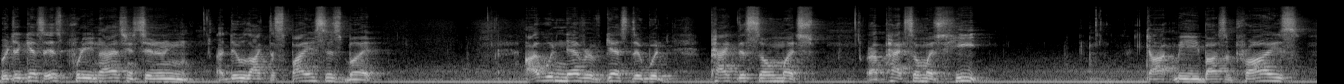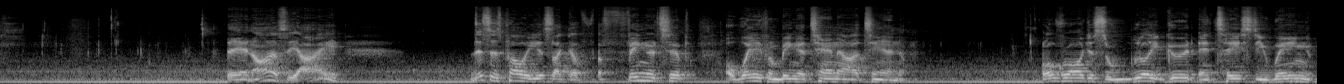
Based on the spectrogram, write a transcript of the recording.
which I guess is pretty nice considering I do like the spices, but I would never have guessed it would pack this so much, or pack so much heat. Got me by surprise. And honestly, I, this is probably just like a, a fingertip away from being a 10 out of 10. Overall, just a really good and tasty wing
